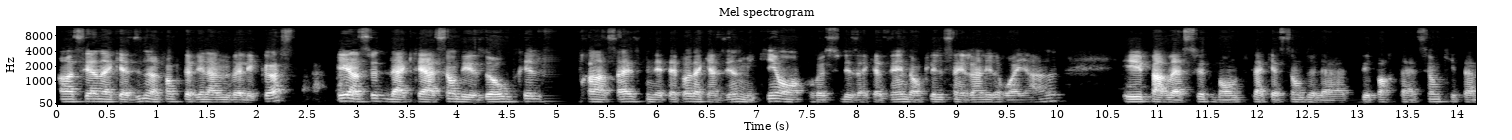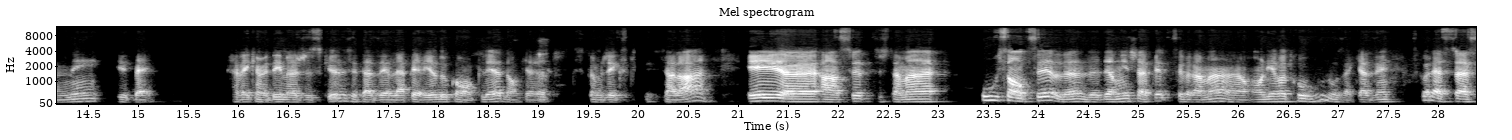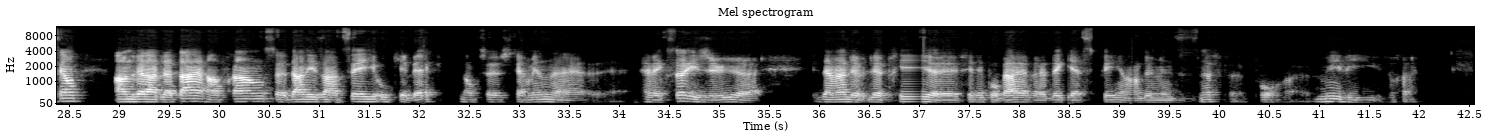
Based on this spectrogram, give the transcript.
ancienne Acadie, dans le fond, qui devient la Nouvelle-Écosse. Et ensuite, la création des autres îles françaises qui n'étaient pas acadiennes, mais qui ont reçu des Acadiens, donc l'île Saint-Jean, l'île Royale. Et par la suite, bon, toute la question de la déportation qui est amenée, et bien, avec un D majuscule, c'est-à-dire la période au complet, donc comme j'ai expliqué tout à l'heure. Et ensuite, justement, où sont-ils? Hein? Le dernier chapitre, c'est vraiment, on les retrouve où, nos Acadiens? C'est quoi la situation en Nouvelle-Angleterre, en France, dans les Antilles, au Québec? Donc, je, termine avec ça et j'ai eu évidemment le, prix Philippe Aubert de Gaspé en 2019 pour mes livres.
